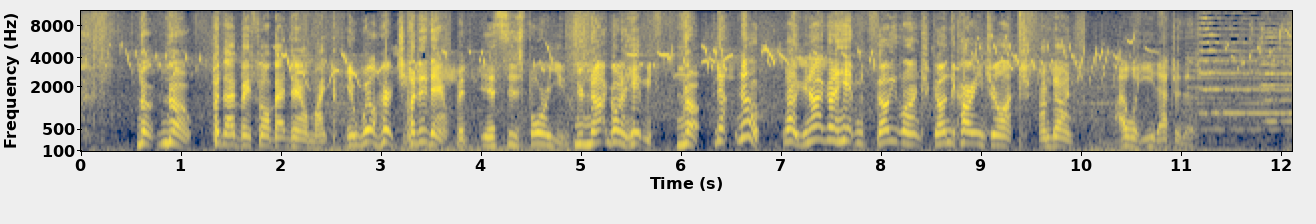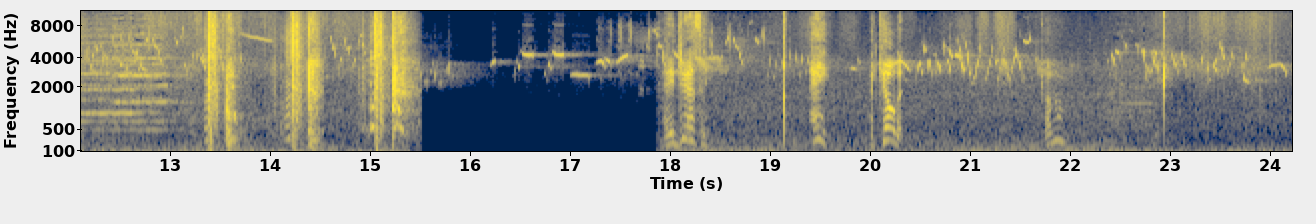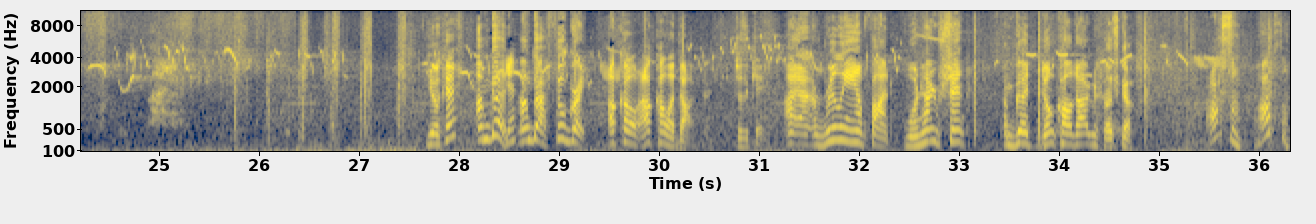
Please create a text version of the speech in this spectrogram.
No, no. Put that baseball bat down, Mike. It will hurt you. Put it down. But this is for you. You're not gonna hit me. No. No, no, no, you're not gonna hit me. Go eat lunch. Go in the car and eat your lunch. I'm done. I will eat after this. Hey, Jesse. Hey, I killed it. Come on. You okay? I'm good. Yeah. I'm good. I feel great. I'll call. I'll call a doctor, just in case. I, I really am fine. 100%. I'm good. Don't call a doctor. Let's go. Awesome. Awesome.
